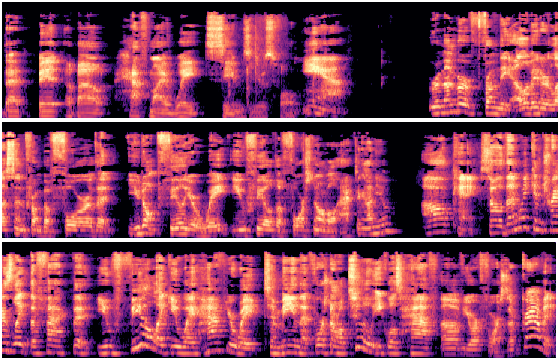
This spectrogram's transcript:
That bit about half my weight seems useful. Yeah. Remember from the elevator lesson from before that you don't feel your weight, you feel the force normal acting on you? Okay, so then we can translate the fact that you feel like you weigh half your weight to mean that force normal 2 equals half of your force of gravity.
